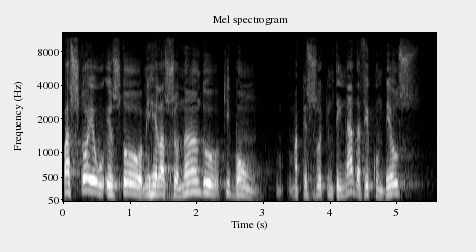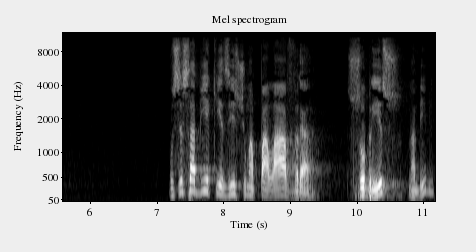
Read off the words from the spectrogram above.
Pastor, eu, eu estou me relacionando, que bom, uma pessoa que não tem nada a ver com Deus. Você sabia que existe uma palavra sobre isso na Bíblia?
